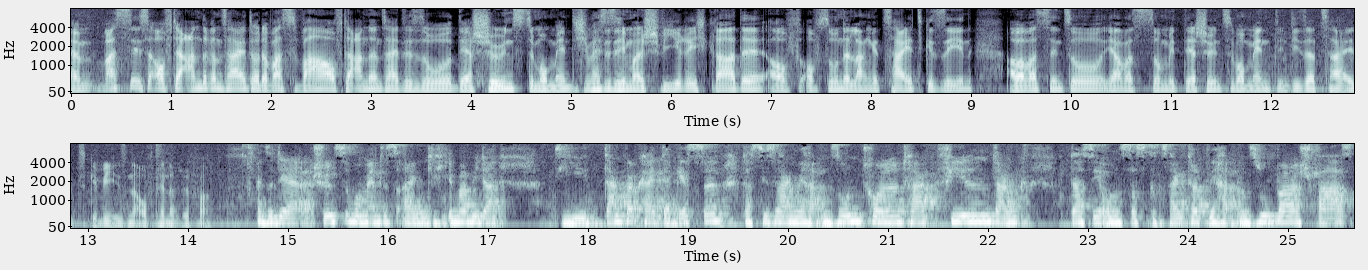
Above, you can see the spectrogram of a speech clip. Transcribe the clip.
Ähm, was ist auf der anderen Seite oder was war auf der anderen Seite so der schönste Moment? Ich weiß, es ist immer schwierig gerade auf, auf so eine lange Zeit gesehen, aber was sind so, ja, was ist so mit der schönste Moment in dieser Zeit gewesen auf Teneriffa? Also der schönste Moment ist eigentlich immer wieder die Dankbarkeit der Gäste, dass sie sagen, wir hatten so einen tollen Tag, vielen Dank, dass ihr uns das gezeigt habt, wir hatten super Spaß.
